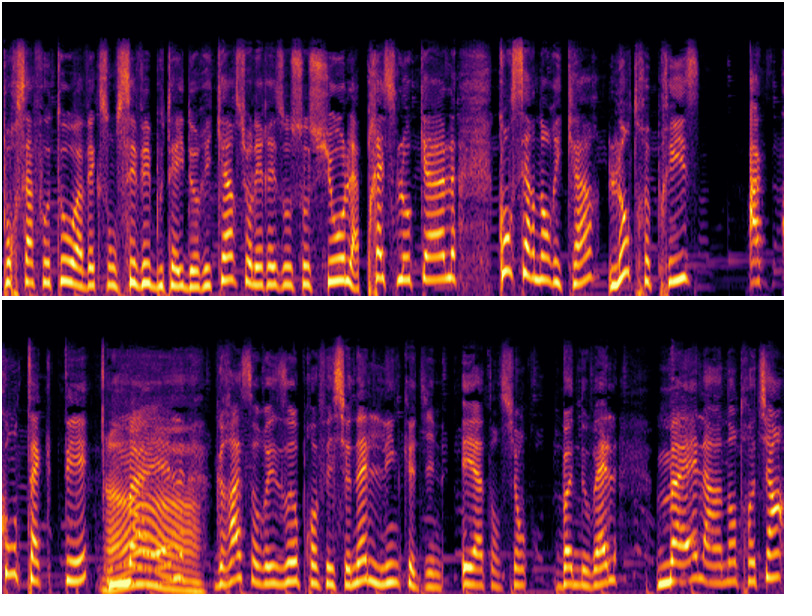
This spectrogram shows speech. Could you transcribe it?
pour sa photo avec son CV bouteille de Ricard sur les réseaux sociaux, la presse locale. Concernant Ricard, l'entreprise a contacté Ah. Maëlle grâce au réseau professionnel LinkedIn. Et attention, bonne nouvelle, Maëlle a un entretien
